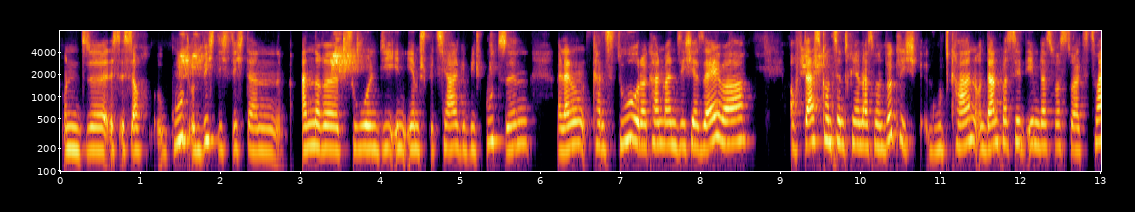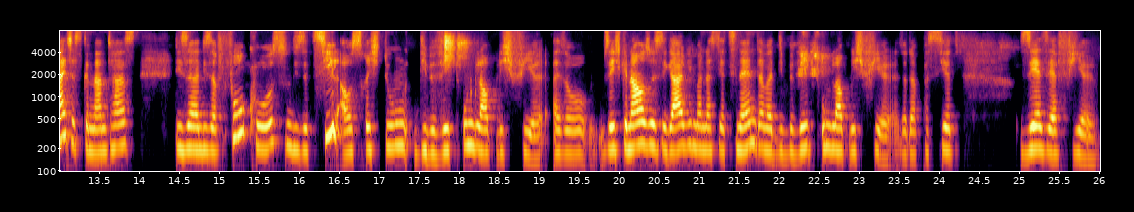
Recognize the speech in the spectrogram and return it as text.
und äh, es ist auch gut und wichtig, sich dann andere zu holen, die in ihrem Spezialgebiet gut sind, weil dann kannst du oder kann man sich ja selber auf das konzentrieren, was man wirklich gut kann und dann passiert eben das, was du als zweites genannt hast, dieser, dieser Fokus und diese Zielausrichtung, die bewegt unglaublich viel. Also sehe ich genauso, ist egal, wie man das jetzt nennt, aber die bewegt unglaublich viel. Also da passiert sehr, sehr viel.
